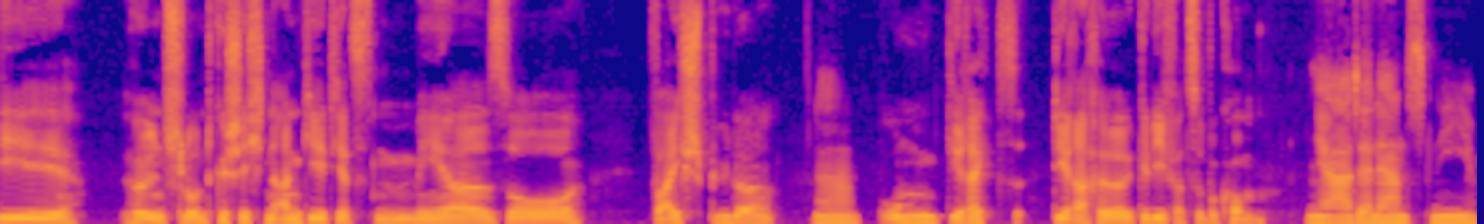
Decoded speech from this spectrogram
die Höllenschlund-Geschichten angeht, jetzt mehr so Weichspüler, ja. um direkt die Rache geliefert zu bekommen. Ja, der lernst nie.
